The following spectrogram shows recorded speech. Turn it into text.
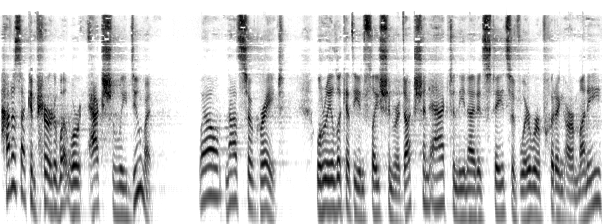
how does that compare to what we're actually doing? Well, not so great. When we look at the Inflation Reduction Act in the United States of where we're putting our money,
